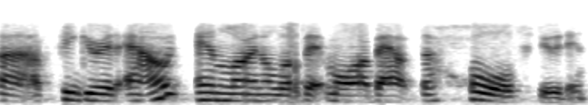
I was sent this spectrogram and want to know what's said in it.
uh, figure it out and learn a little bit more about the whole student.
